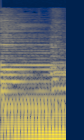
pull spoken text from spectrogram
Bye.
